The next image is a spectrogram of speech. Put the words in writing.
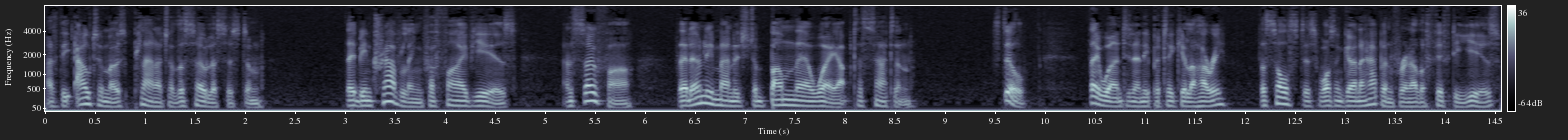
as the outermost planet of the solar system. They'd been travelling for five years, and so far they'd only managed to bum their way up to Saturn. Still, they weren't in any particular hurry. The solstice wasn't going to happen for another fifty years.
